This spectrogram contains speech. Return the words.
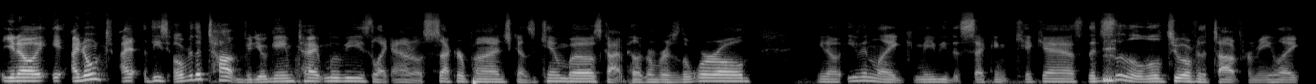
you know, it, I don't. I these over the top video game type movies, like I don't know, Sucker Punch, Guns Akimbo, Scott Pilgrim versus the World. You know, even like maybe the second Kick Ass. They're just a little, little too over the top for me. Like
